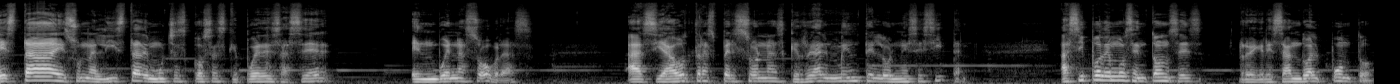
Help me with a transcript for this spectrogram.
Esta es una lista de muchas cosas que puedes hacer en buenas obras hacia otras personas que realmente lo necesitan. Así podemos entonces, regresando al punto,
